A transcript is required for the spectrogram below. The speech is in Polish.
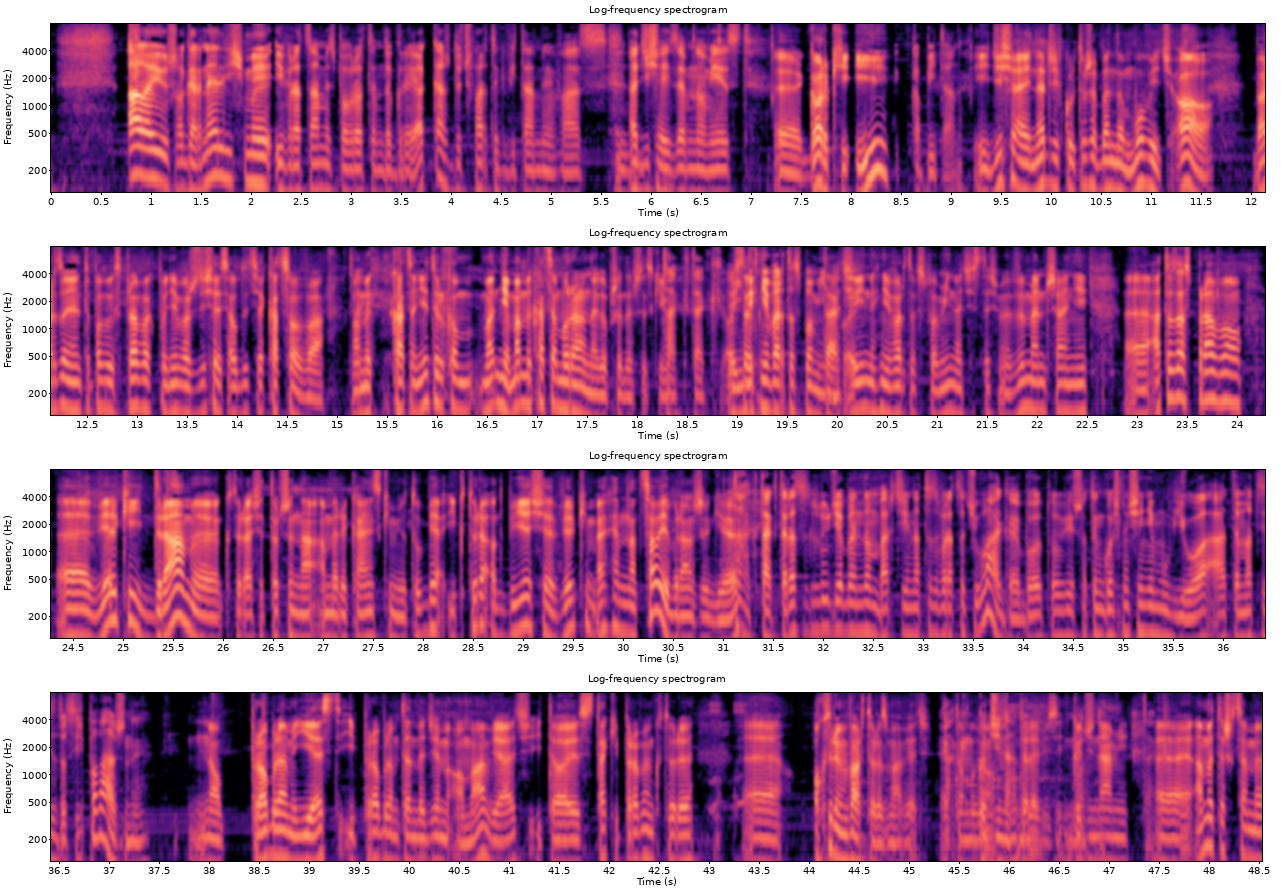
Ale już ogarnęliśmy i wracamy z powrotem do gry. Jak każdy czwartek witamy Was, a dzisiaj ze mną jest E, Gorki i kapitan. i dzisiaj Nerdzi w Kulturze będą mówić o bardzo nietypowych sprawach, ponieważ dzisiaj jest audycja kacowa. Mamy kacę nie tylko, ma, nie, mamy kaca moralnego przede wszystkim. Tak, tak. O innych tak- nie warto wspominać. Tak, o innych nie warto wspominać, jesteśmy wymęczeni, e, a to za sprawą e, wielkiej dramy, która się toczy na amerykańskim YouTubie i która odbije się wielkim echem na całej branży gier. Tak, tak. Teraz ludzie będą bardziej na to zwracać uwagę, bo to wiesz, o tym głośno się nie mówiło, a temat jest dosyć poważny. No, problem jest i problem ten będziemy omawiać i to jest taki problem, który, e, o którym warto rozmawiać, jak Tak, to mówią godzinami w telewizji. można. Godzinami. Tak. E, a my też chcemy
